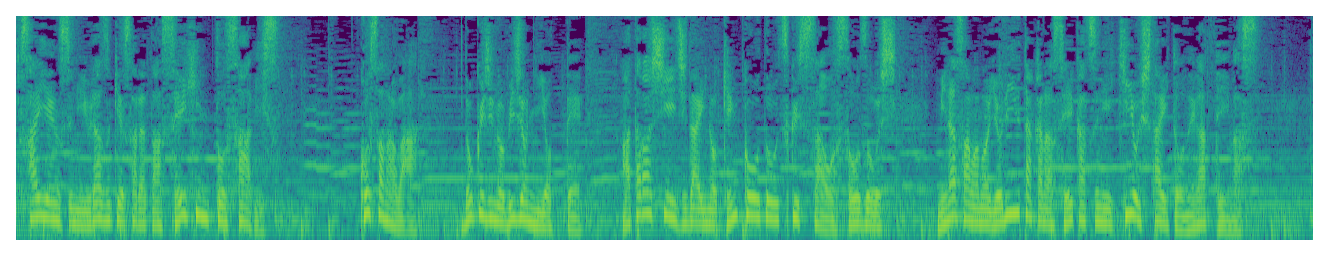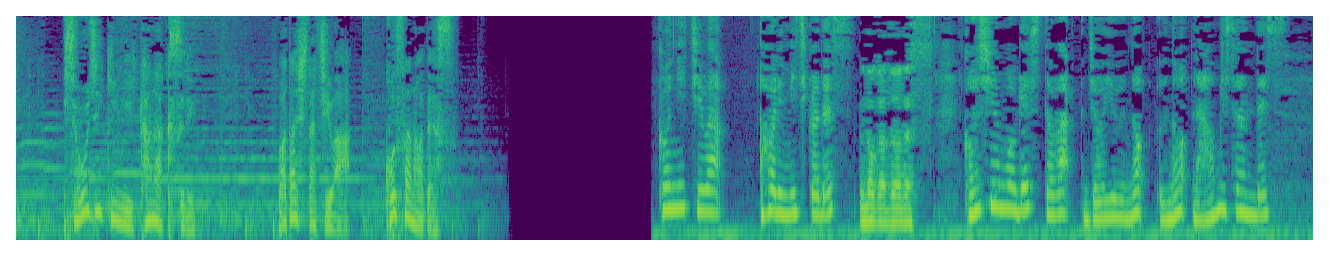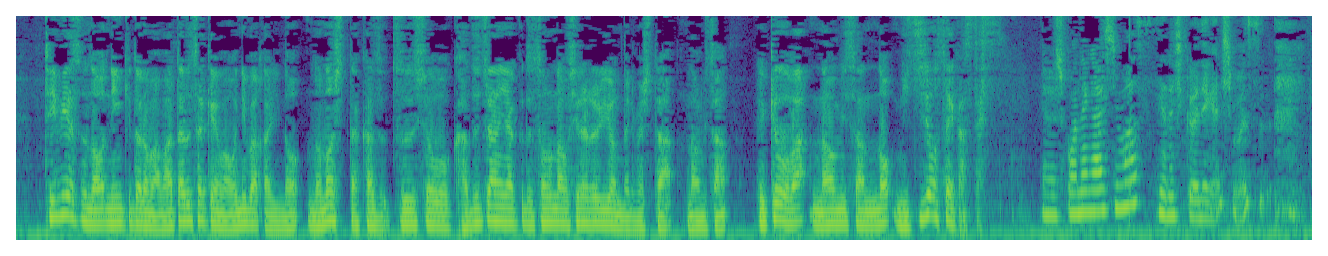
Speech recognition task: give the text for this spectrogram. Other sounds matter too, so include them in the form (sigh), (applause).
サイエンスに裏付けされた製品とサービス。コサナは独自のビジョンによって新しい時代の健康と美しさを創造し皆様のより豊かな生活に寄与したいと願っています。正直に科学する。私たちはコサナです。こんにちは。堀道子です。宇野和夫です。今週もゲストは女優の宇野直美さんです TBS の人気ドラマ「渡る世間は鬼ばかり」の野々下和通称和ちゃん役でその名を知られるようになりました。直美さん。え今日は直美さんの日常生活です。よろしくお願いします。よろしくお願いします。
